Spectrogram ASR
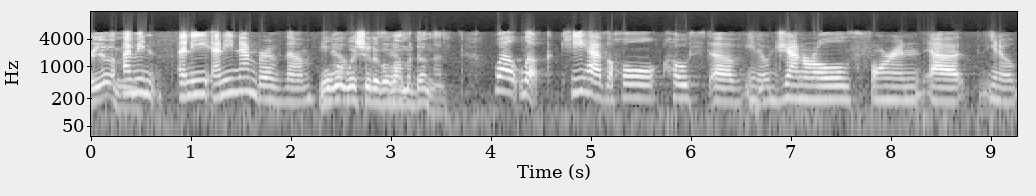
Syria? I mean, any any number of them. well, what, what should have Obama done then? Well, look, he has a whole host of, you know, generals, foreign, uh, you know,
